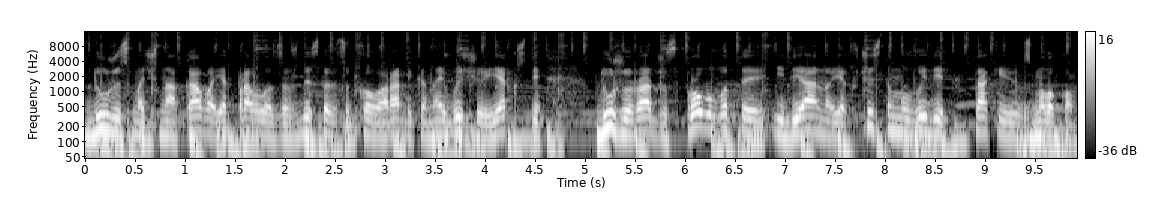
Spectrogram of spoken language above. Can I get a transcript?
Дуже смачна кава, як правило, завжди 100% арабіка найвищої якості. Дуже раджу спробувати ідеально як в чистому виді, так і з молоком.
